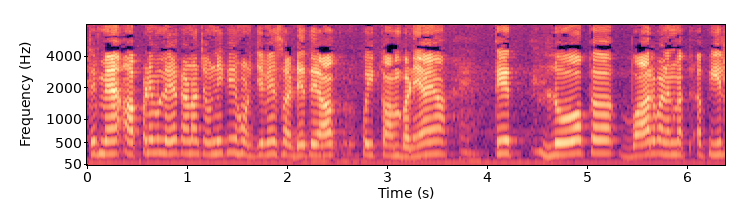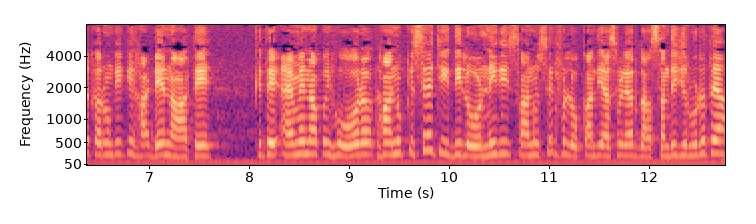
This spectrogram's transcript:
ਤੇ ਮੈਂ ਆਪਣੇ ਵੱਲੋਂ ਇਹ ਕਹਿਣਾ ਚਾਹੁੰਦੀ ਕਿ ਹੁਣ ਜਿਵੇਂ ਸਾਡੇ ਤੇ ਆ ਕੋਈ ਕੰਮ ਬਣਿਆ ਆ। ਤੇ ਲੋਕ ਬਾਹਰ ਵਾਲਿਆਂ ਨੂੰ ਮੈਂ ਅਪੀਲ ਕਰੂੰਗੀ ਕਿ ਸਾਡੇ ਨਾਂ ਤੇ ਕਿਤੇ ਐਵੇਂ ਨਾ ਕੋਈ ਹੋਰ ਸਾਨੂੰ ਕਿਸੇ ਚੀਜ਼ ਦੀ ਲੋੜ ਨਹੀਂ ਗੀ ਸਾਨੂੰ ਸਿਰਫ ਲੋਕਾਂ ਦੀ ਇਸ ਵੇਲੇ ਅਰਦਾਸਾਂ ਦੀ ਜ਼ਰੂਰਤ ਆ।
